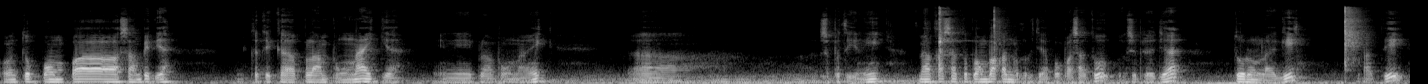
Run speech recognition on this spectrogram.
untuk pompa sampit ya ketika pelampung naik ya ini pelampung naik uh, seperti ini maka satu pompa akan bekerja. Pompa satu seperti saja turun lagi nanti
